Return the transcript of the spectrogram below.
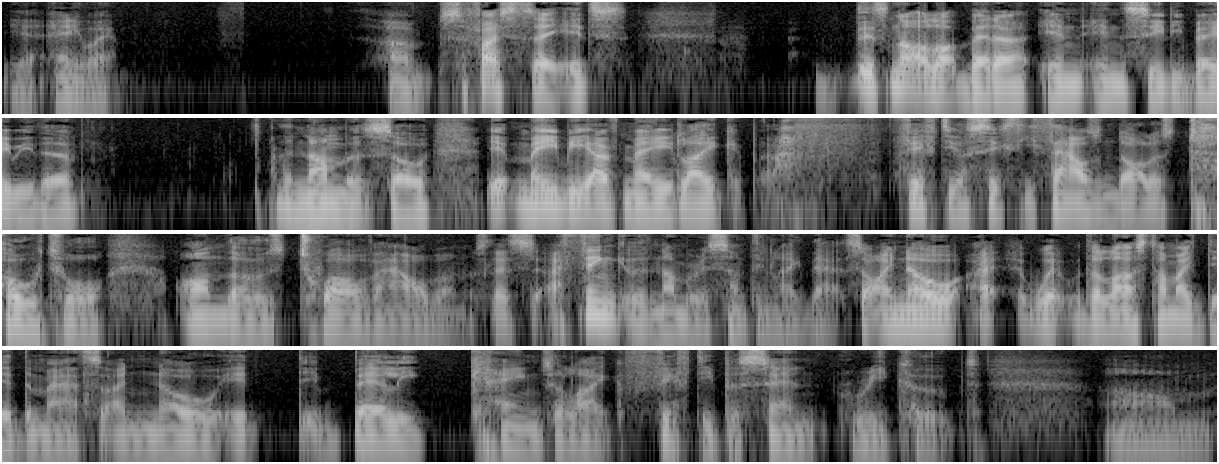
yeah anyway um, suffice to say, it's it's not a lot better in in CD Baby the the numbers. So it maybe I've made like fifty or sixty thousand dollars total on those twelve albums. That's I think the number is something like that. So I know I, the last time I did the maths, I know it, it barely came to like fifty percent recouped. Um,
